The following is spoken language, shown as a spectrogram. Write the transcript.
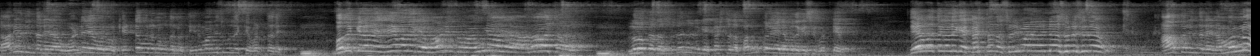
ಕಾರ್ಯದಿಂದಲೇ ನಾವು ಒಳ್ಳೆಯವರು ಕೆಟ್ಟವರನ್ನುವುದನ್ನು ತೀರ್ಮಾನಿಸುವುದಕ್ಕೆ ಬರ್ತದೆ. ಬದುಕಿನಲ್ಲಿ ಈವರೆಗೆ ಮಾಡಿದ್ದು ಅನ್ಯಾಯ ಅನಾಚಾರ. ಲೋಕದ ಸುಜನರಿಗೆ ಕಷ್ಟದ ಪರಂಪರೆಯನ್ನು ಒದಗಿಸಿಕೊಟ್ಟೆವು. ದೇವತೆಗಳಿಗೆ ಕಷ್ಟದ ಸುರಿಮಳೆಯನ್ನೇ ಸುರಿಸಿದೆವು. ಆದ್ದರಿಂದಲೇ ನಮ್ಮನ್ನು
